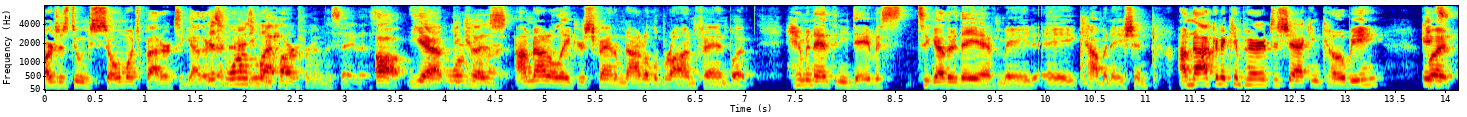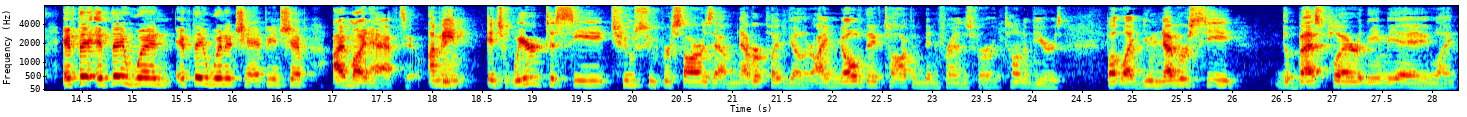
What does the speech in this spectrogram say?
are just doing so much better together. This than warms anyone. my heart for him to say this. Oh yeah, because. I'm not a Lakers fan. I'm not a LeBron fan, but him and Anthony Davis together, they have made a combination. I'm not going to compare it to Shaq and Kobe, but if they if they win if they win a championship, I might have to. I mean, it's weird to see two superstars that have never played together. I know they've talked and been friends for a ton of years, but like you never see the best player in the NBA like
